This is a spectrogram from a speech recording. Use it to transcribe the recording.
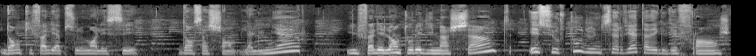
Donc il fallait absolument laisser dans sa chambre la lumière, il fallait l'entourer d'images saintes et surtout d'une serviette avec des franges.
